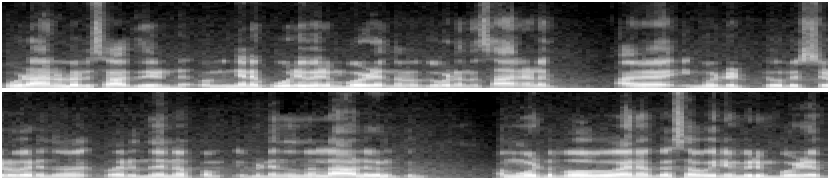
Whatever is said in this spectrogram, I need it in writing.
കൂടാനുള്ള ഒരു സാധ്യതയുണ്ട്. അപ്പം ഇങ്ങനെ കൂടി വരുമ്പോൾ നമുക്ക് ഇവിടുന്ന് സാധനങ്ങൾ ഇങ്ങോട്ട് ടൂറിസ്റ്റുകൾ വരുന്ന വരുന്നതിനൊപ്പം ഇവിടെ നിന്നുള്ള ആളുകൾക്കും അങ്ങോട്ട് പോകുവാനൊക്കെ സൗകര്യം വരുമ്പോഴും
